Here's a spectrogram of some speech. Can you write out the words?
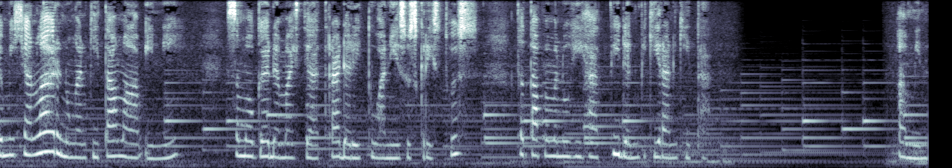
Demikianlah renungan kita malam ini. Semoga damai sejahtera dari Tuhan Yesus Kristus tetap memenuhi hati dan pikiran kita. Amin.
